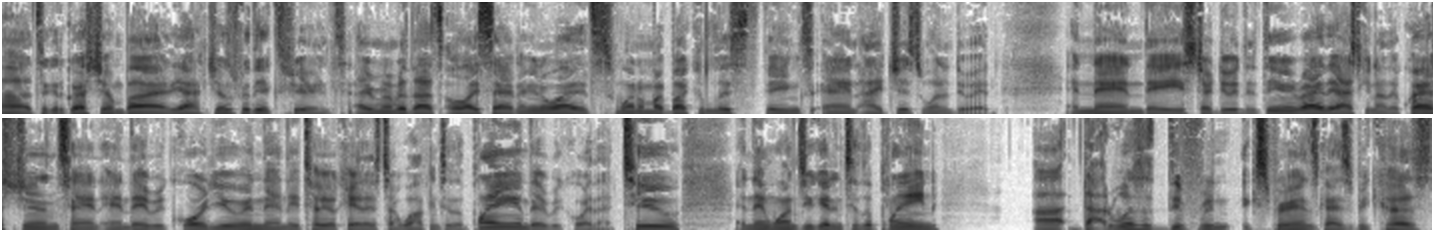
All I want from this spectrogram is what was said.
uh, it's a good question, but yeah, just for the experience. I remember that's all I said. And you know what? It's one of my bucket list things, and I just want to do it. And then they start doing the thing right. They ask you other questions, and and they record you, and then they tell you, okay, let's start walking to the plane. They record that too, and then once you get into the plane, uh, that was a different experience, guys. Because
